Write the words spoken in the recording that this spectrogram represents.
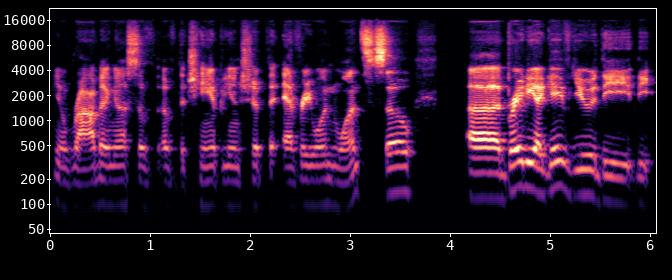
you know, robbing us of, of the championship that everyone wants. So, uh, Brady, I gave you the the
